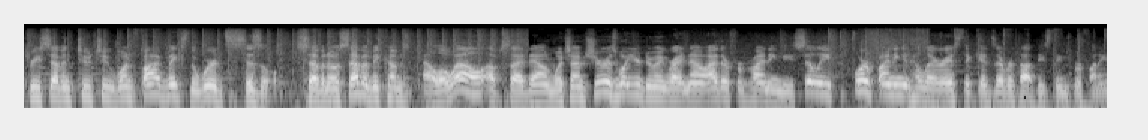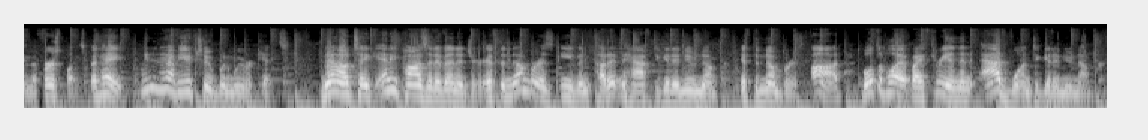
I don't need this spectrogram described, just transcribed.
372215 makes the word sizzle. 707 becomes LOL upside down, which I'm sure is what you're doing right now, either for finding these silly or finding it hilarious that kids ever thought these things were funny in the first place. But hey, we didn't have YouTube when we were kids. Now take any positive integer. If the number is even, cut it in half to get a new number. If the number is odd, multiply it by 3 and then add 1 to get a new number.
